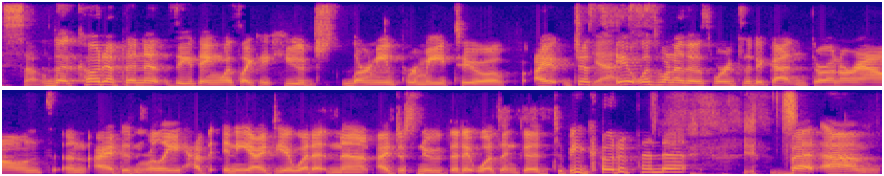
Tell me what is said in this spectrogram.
So the codependency thing was like a huge learning for me too. I just Yes. it was one of those words that had gotten thrown around and I didn't really have any idea what it meant. I just knew that it wasn't good to be codependent. But um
